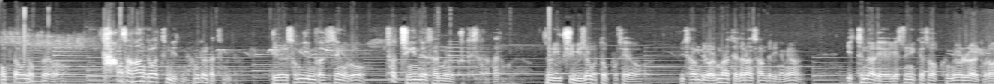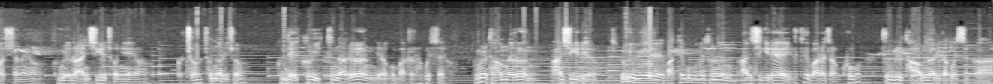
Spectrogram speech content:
업다운이 없어요. 항상 한결같은 믿음, 한결같은 믿음. 늘 섬김과 희생으로 첫 증인된 삶을 그렇게 살아가는 거예요. 62절부터 보세요. 이 사람들이 얼마나 대단한 사람들이냐면 이튿날이에요. 예수님께서 금요일날 돌아가시잖아요. 금요일은 안식일 전이에요. 그쵸? 전날이죠. 근데 그 이튿날은 이라고 말을 하고 있어요. 금요일 다음날은 안식일이에요. 여기 왜 마태복음에서는 안식일에 이렇게 말하지 않고 준비일 다음날이라고 했을까?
